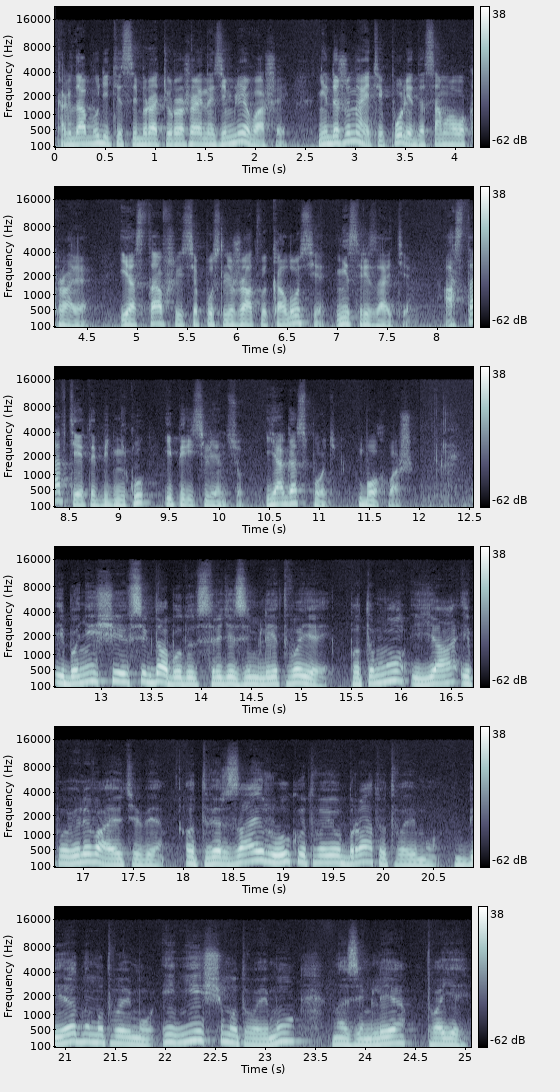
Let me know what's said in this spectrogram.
Когда будете собирать урожай на земле вашей, не дожинайте поле до самого края, и оставшиеся после жатвы колосья не срезайте. Оставьте это бедняку и переселенцу. Я Господь, Бог ваш. Ибо нищие всегда будут среди земли твоей. Потому я и повелеваю тебе, отверзай руку твою брату твоему, бедному твоему и нищему твоему на земле твоей.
